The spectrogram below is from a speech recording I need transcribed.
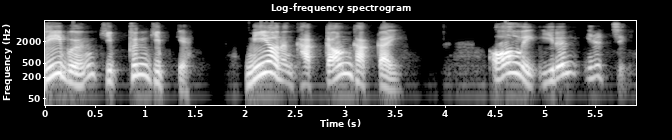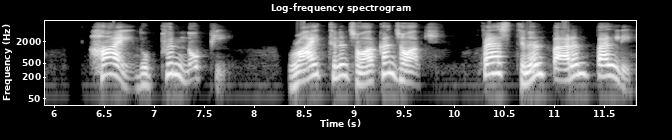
deep은 깊은, 깊게. near는 가까운, 가까이. early, 이른, 일찍. high, 높은, 높이. right는 정확한, 정확히. fast는 빠른, 빨리.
